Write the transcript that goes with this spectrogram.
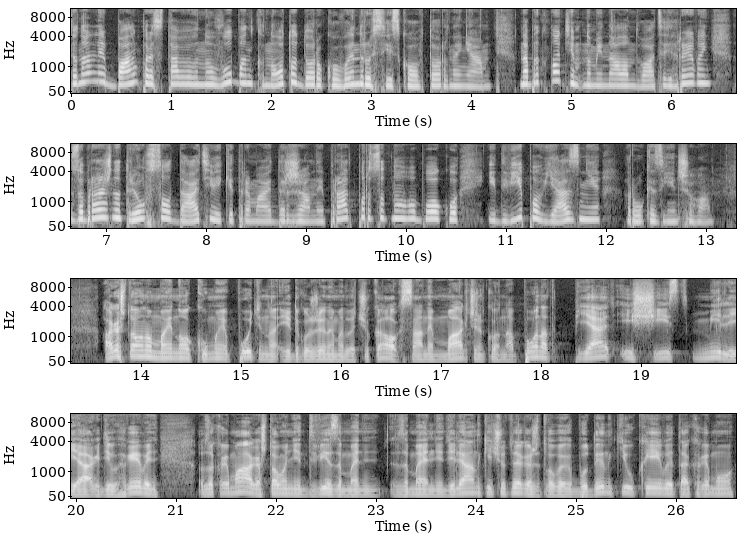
Національний банк представив нову банкноту до роковин російського вторгнення. На банкноті номіналом 20 гривень зображено трьох солдатів, які тримають державний прапор з одного боку, і дві пов'язані руки з іншого. Арештовано майно куми Путіна і дружини Медведчука Оксани Марченко на понад 5,6 мільярдів гривень. Зокрема, арештовані дві земельні, ділянки, 4 житлових будинки у Києві та Криму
